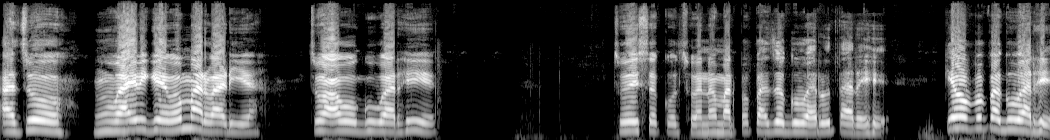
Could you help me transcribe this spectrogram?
આ જો હું આવી ગઈ અમાર વાડીએ. જો આવો ગુવાર હે. જોઈ શકો છો અને અમારા પપ્પા જો ગુવાર ઉતારે હે. કેવો પપ્પા ગુવાર હે?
